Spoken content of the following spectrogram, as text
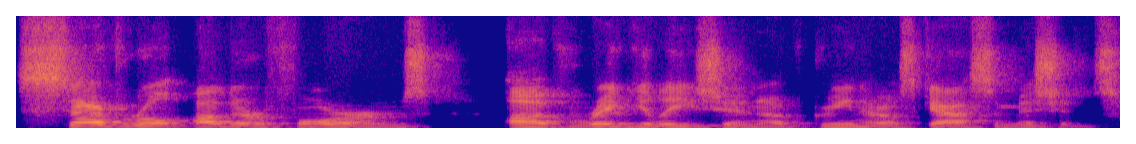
several other forms of regulation of greenhouse gas emissions.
